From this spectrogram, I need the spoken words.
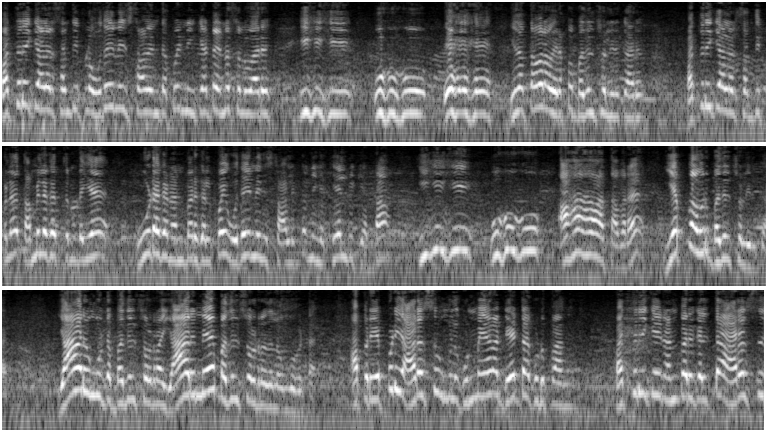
பத்திரிகையாளர் சந்திப்புல உதயநிதி ஸ்டாலின் போய் நீங்க கேட்டா என்ன சொல்லுவாரு? இஹிஹி உஹுஹு ஏஹே இதை தவிர அவர் எப்ப பதில் சொல்லியிருக்காரு? பத்திரிகையாளர் சந்திப்புல தமிழகத்தினுடைய ஊடக நண்பர்கள் போய் உதயநிதி ஸ்டாலின் நீங்க கேள்வி கேட்டா இஹிஹி உஹுஹு அஹஹா தவிர எப்ப அவர் பதில் சொல்லியிருக்காரு? யார் உங்ககிட்ட பதில் சொல்றா? யாருமே பதில் சொல்றதில்ல உங்ககிட்ட. அப்புறம் எப்படி அரசு உங்களுக்கு உண்மையான டேட்டா கொடுப்பாங்க? பத்திரிகை நண்பர்கள்ட்ட அரசு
